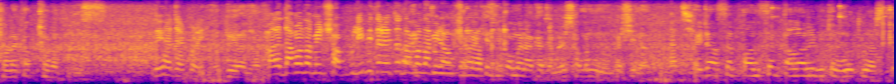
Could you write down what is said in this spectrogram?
ছটা কাপ ছটা পিস দুই হাজার করে। দুই হাজার। মানে দামাদামির সবগুলির ভিতরে তো দামাদামির অপশন আছে কিছু কমে রাখা যাবে সামান্য বেশি না। আচ্ছা। এটা আছে পাঁচশো কালারের ভিতরে নতুন আসছে।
